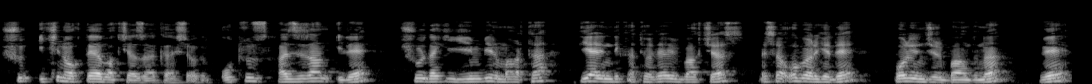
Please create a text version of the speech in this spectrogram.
şu iki noktaya bakacağız arkadaşlar. Bakın 30 Haziran ile şuradaki 21 Mart'a diğer indikatörlere bir bakacağız. Mesela o bölgede Bollinger bandına ve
